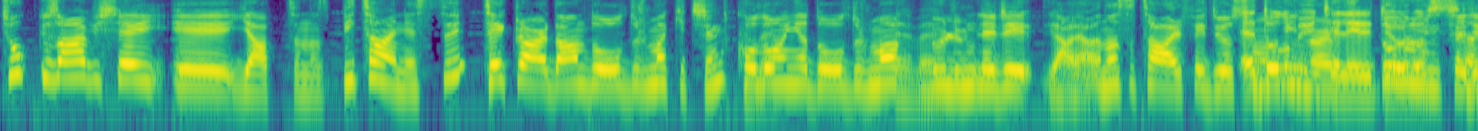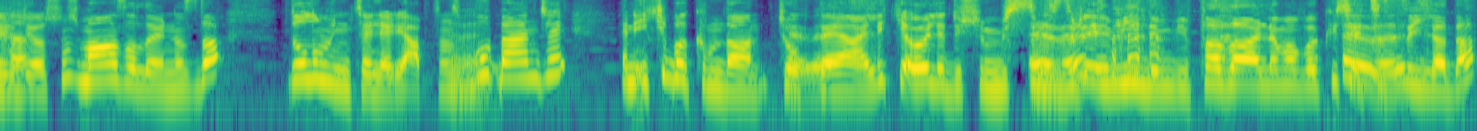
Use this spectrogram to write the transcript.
Çok güzel bir şey e, yaptınız. Bir tanesi tekrardan doldurmak için kolonya doldurma Evet. bölümleri ya, nasıl tarif ediyorsunuz E, dolum bilmiyorum. üniteleri Dolum diyoruz. üniteleri Hı hı. diyorsunuz. Mağazalarınızda dolum üniteleri yaptınız. Evet. Bu bence hani iki bakımdan çok Evet. değerli ki öyle düşünmüşsünüzdür Evet. eminim bir pazarlama bakış Evet. açısıyla da.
